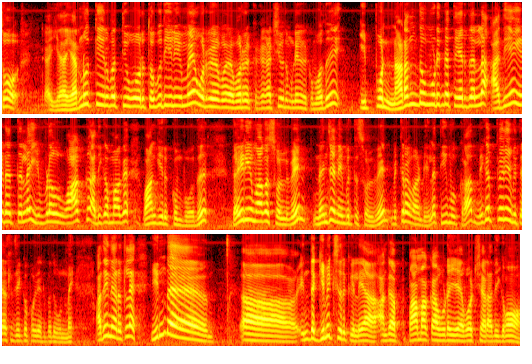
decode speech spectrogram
ஸோ இரநூத்தி இருபத்தி ஒரு தொகுதியிலையுமே ஒரு ஒரு கட்சி வந்து முன்னிலை இருக்கும்போது இப்போ நடந்து முடிந்த தேர்தலில் அதே இடத்துல இவ்வளவு வாக்கு அதிகமாக வாங்கியிருக்கும் போது தைரியமாக சொல்வேன் நெஞ்ச நிமிர்த்து சொல்வேன் விக்கிரவாண்டியில் திமுக மிகப்பெரிய வித்தியாசம் ஜெயிக்க போகுது என்பது உண்மை. அதே நேரத்தில் இந்த இந்த கிமிக்ஸ் இருக்கு இல்லையா? அங்கே பாமகவுடைய ஓட் ஷேர் அதிகம்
